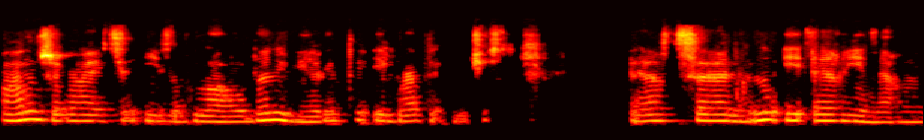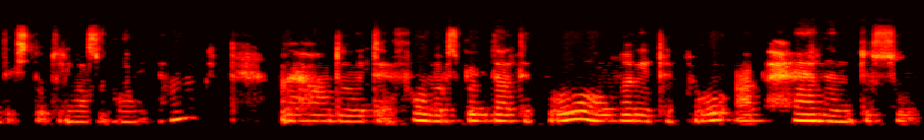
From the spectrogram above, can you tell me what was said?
Ан вживається із glauben, вірити і брати участь. Erzählen, ну і erinnern десь тут у нас буде. да? Пригадувати, фон розповідати про, говорити про, abhängen, тусу,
